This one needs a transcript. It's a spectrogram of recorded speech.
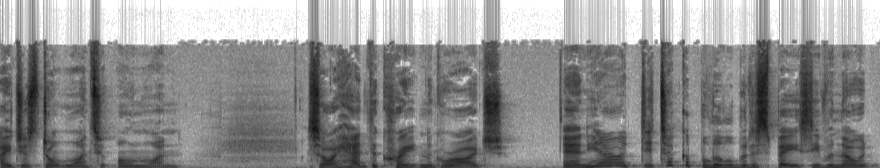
I just don't want to own one. So I had the crate in the garage, and you know, it, it, took up a little bit of space, even though it,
